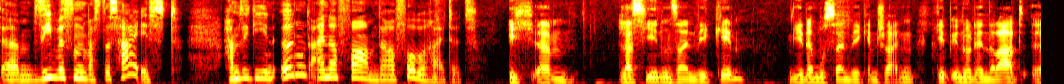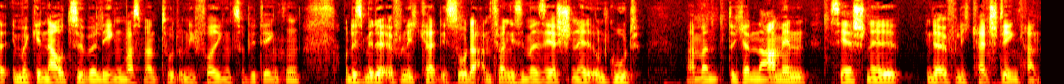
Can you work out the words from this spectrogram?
ähm, Sie wissen, was das heißt. Haben Sie die in irgendeiner Form darauf vorbereitet? Ich ähm, lasse jeden seinen Weg gehen. Jeder muss seinen Weg entscheiden. Ich gebe Ihnen nur den Rat, äh, immer genau zu überlegen, was man tut und die Folgen zu bedenken. Und das mit der Öffentlichkeit ist so, der Anfang ist immer sehr schnell und gut, weil man durch einen Namen sehr schnell in der Öffentlichkeit stehen kann.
